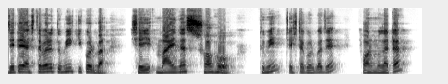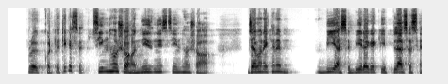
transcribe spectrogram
যেটাই আসতে পারে, তুমি কি করবা? সেই মাইনাস সহ তুমি চেষ্টা করবা যে ফর্মুলাটা প্রয়োগ করতে, ঠিক আছে? চিহ্ন সহ, নিজ নিজ চিহ্ন সহ। যেমন এখানে বি আছে বির আগে কি? প্লাস আছে।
